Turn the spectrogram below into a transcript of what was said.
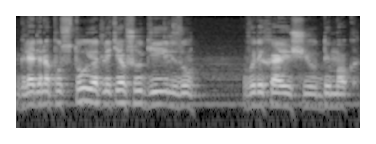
глядя на пустую отлетевшую гильзу, выдыхающую дымок.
